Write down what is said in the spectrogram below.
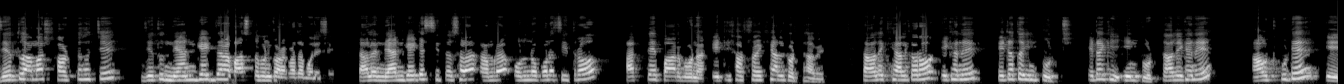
যেহেতু আমার শর্ত হচ্ছে, যেহেতু ন্যান গেট দ্বারা বাস্তবায়ন করার কথা বলেছে, তাহলে ন্যান গেটের চিত্র ছাড়া আমরা অন্য কোনো চিত্র আঁকতে পারব না। এটি সবসময় খেয়াল করতে হবে। তাহলে খেয়াল করো, এখানে এটা তো ইনপুট এটা কি ইনপুট তাহলে এখানে আউটপুটে এ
